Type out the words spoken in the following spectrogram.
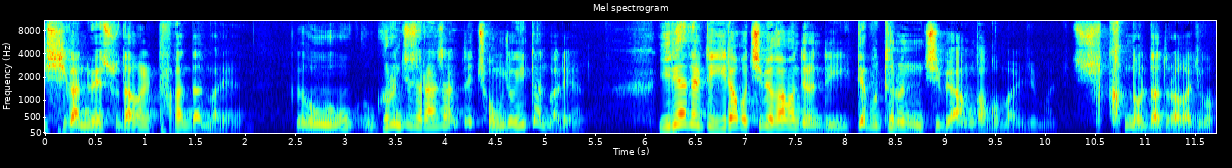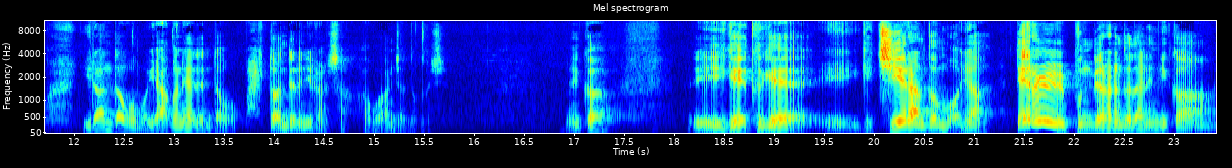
시간 외 수당을 다 간단 말이에요. 그, 그런 짓을 하는 사람들이 종종 있단 말이에요. 일해야 될 때 일하고 집에 가면 되는데 이때부터는 집에 안 가고 말이지 뭐 실컷 놀다 돌아가지고 일한다고 뭐 야근해야 된다고 말도 안 되는 일을 하고 앉아있는 거지. 그러니까 이게 그게 이게 지혜라는 건 뭐냐? 때를 분별하는 것 아닙니까?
